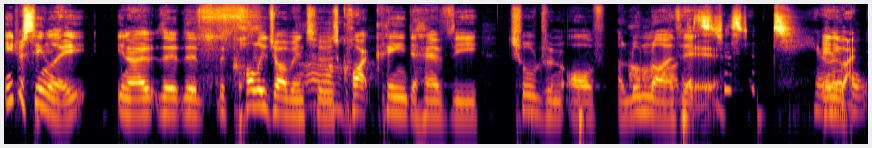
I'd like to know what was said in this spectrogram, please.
interestingly, you know, the, the, the college I went to was quite keen to have the children of alumni there. It's just a terrible Anyway,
